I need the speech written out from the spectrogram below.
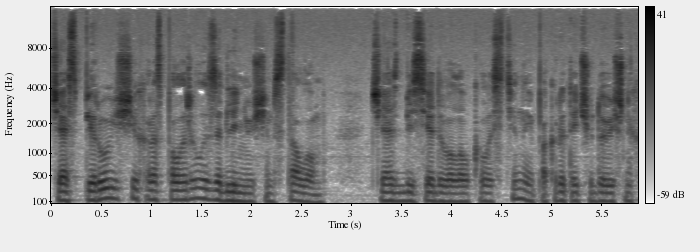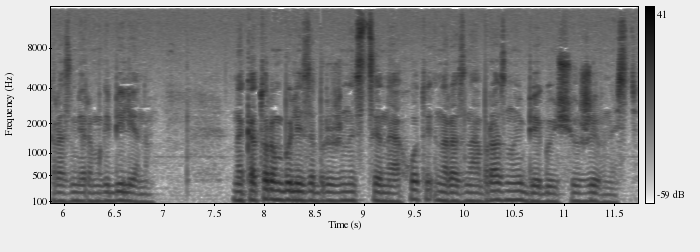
Часть пирующих расположилась за длиннющим столом. Часть беседовала около стены, покрытой чудовищных размером гобеленом, на котором были изображены сцены охоты на разнообразную бегающую живность.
